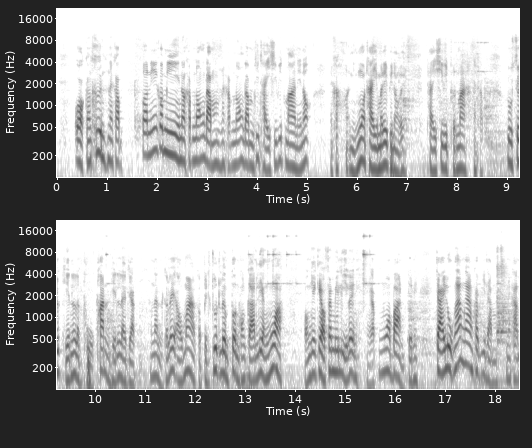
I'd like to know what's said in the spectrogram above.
ำออกกลางคืนนะครับ ตอนนี้ก็มีนะครับน้องดำนะครับน้องดำที่ไถชีวิตมาเนี่ยเนาะนะครับอันนี้งัวไทยไม่ได้พี่น้องเลยไถชีวิตเพิ่นมานะครับรู้สึกเห็นแหละผูกพันเห็นแหละจาก นั่นก็เลยเอามากก็เป็นจุดเริ่มต้นของการเลี้ยงงัวของยายแก้วแฟมิลี่เลยนี่นะครับงัวบ้านตัวนี้จ่ายลูกงามๆครับอีดำนะครับ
